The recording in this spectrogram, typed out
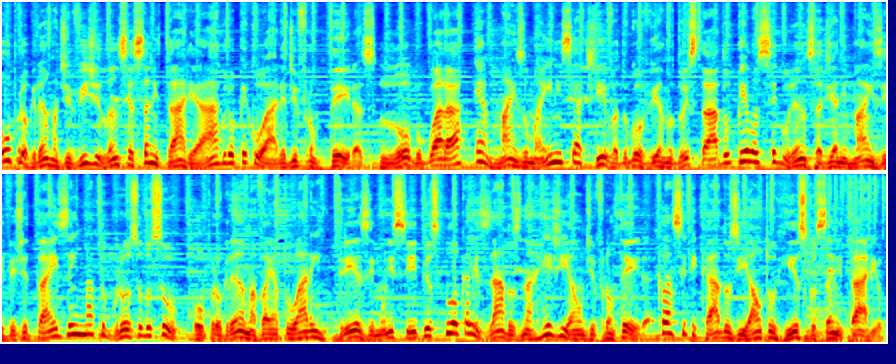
O Programa de Vigilância Sanitária Agropecuária de Fronteiras, Lobo Guará, é mais uma iniciativa do Governo do Estado pela segurança de animais e vegetais em Mato Grosso do Sul. O programa vai atuar em 13 municípios localizados na região de fronteira, classificados de alto risco sanitário.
